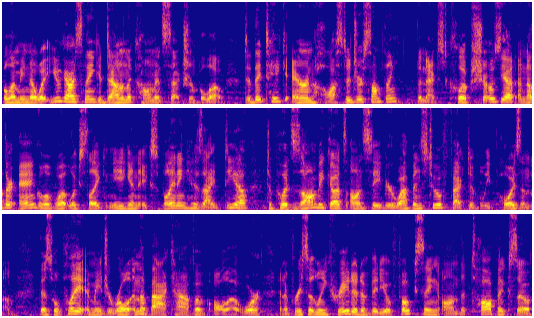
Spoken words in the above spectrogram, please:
but let me know what you guys think down in the comments section below. Did they take Aaron hostage or something? The next clip shows yet another angle of what looks like Negan explaining his idea to put zombie guts on savior weapons to effectively poison them. This will play a major role in the back half of All Out War, and I've recently created a video focusing on the topic, so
